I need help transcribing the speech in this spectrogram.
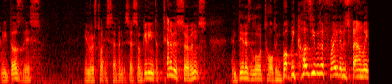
And he does this in verse 27. It says, So Gideon took ten of his servants and did as the Lord told him. But because he was afraid of his family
